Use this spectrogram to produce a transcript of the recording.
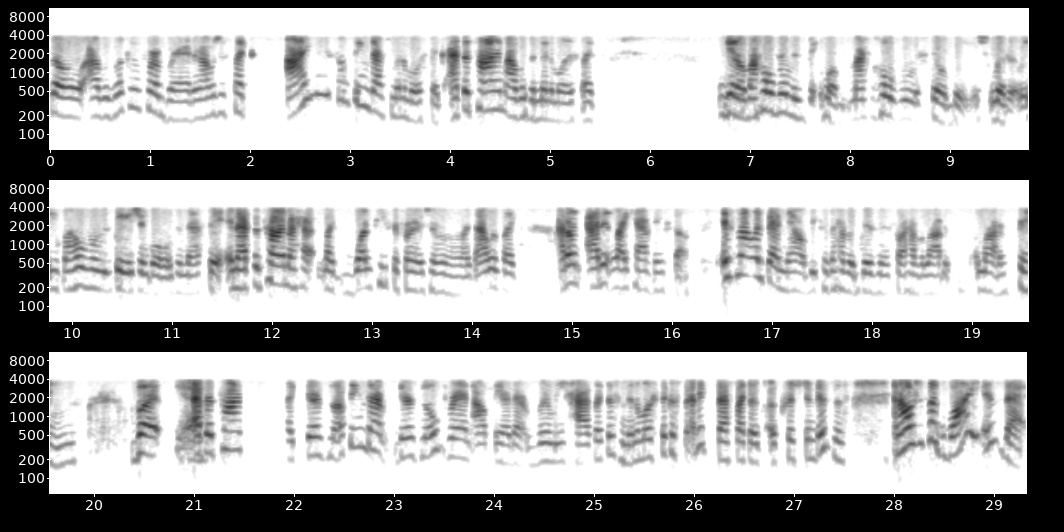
So I was looking for a brand and I was just like, I need something that's minimalistic. At the time, I was a minimalist. Like, you know, my whole room is well, my whole room is still beige, literally. My whole room is beige and gold, and that's it. And at the time, I had like one piece of furniture, and like I was like, I don't, I didn't like having stuff. It's not like that now because I have a business, so I have a lot of a lot of things. But yeah. at the time, like there's nothing that there's no brand out there that really has like this minimalistic aesthetic that's like a, a Christian business. And I was just like, why is that?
